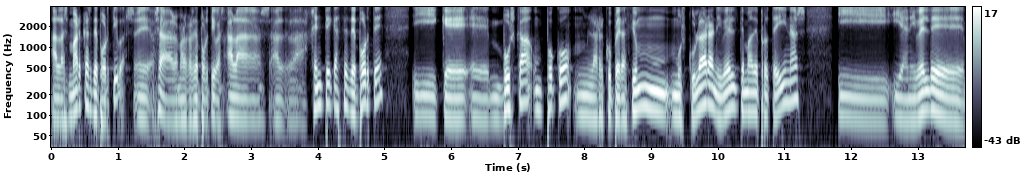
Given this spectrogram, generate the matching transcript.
a las marcas deportivas, eh, o sea, a las marcas deportivas, a, las, a la gente que hace deporte y que eh, busca un poco la recuperación muscular a nivel tema de proteínas y, a nivel de,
